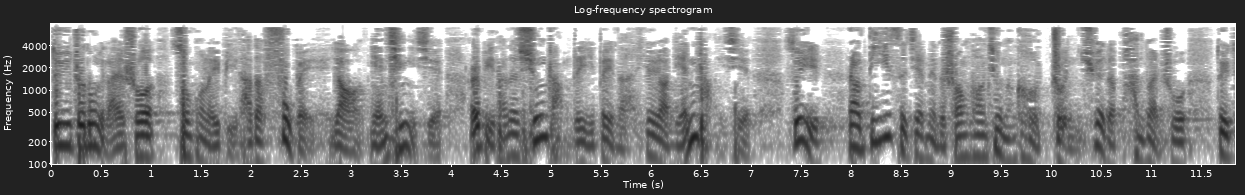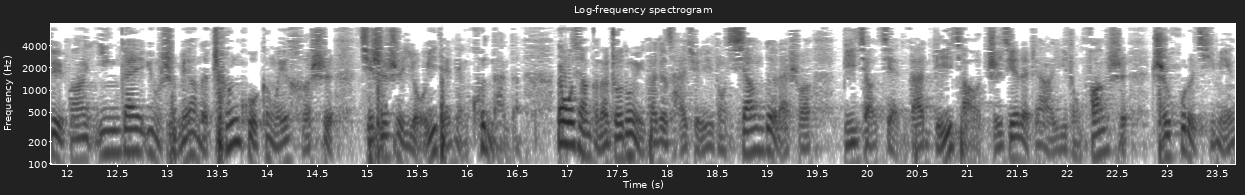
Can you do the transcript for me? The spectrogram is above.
对于周冬雨来说，孙红雷比他的父辈要年轻一些，而比他的兄长这一辈呢又要年长一些，所以让第一次见面的双方就能够准确地判断出对对方应该用什么样的称呼更为合适，其实是有一点点困难的。那我想，可能周冬雨他就采取了一种相对来说比较简单、比较直接的这样一种方式，直呼了其名，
